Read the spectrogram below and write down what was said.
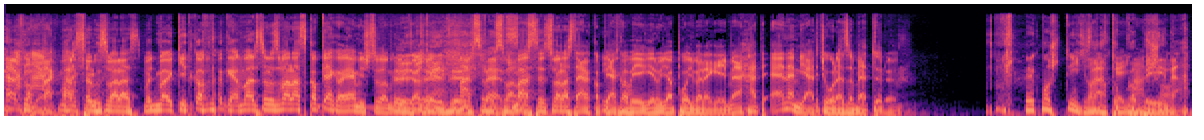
Kapták Marcellus Wallace. Vagy majd kit kapnak el? Marcellus Wallace kapják? Vagy nem is tudom, ő, ő, Marcellus Wallace elkapják a végén ugye a ponyvaregényben. Hát el nem járt jól ez a betörő. Ők most így vannak a egymással. bénát.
